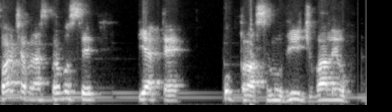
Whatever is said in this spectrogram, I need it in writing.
Forte abraço para você e até o próximo vídeo. Valeu!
